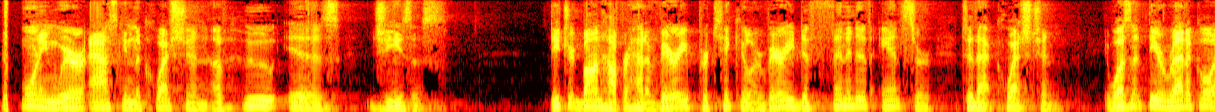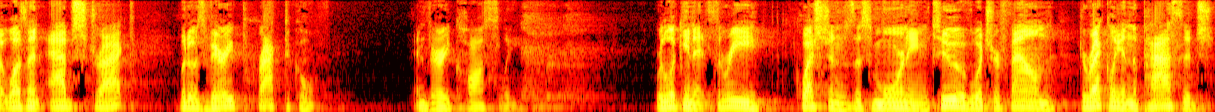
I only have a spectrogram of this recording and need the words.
This morning, we're asking the question of who is Jesus? Dietrich Bonhoeffer had a very particular, very definitive answer to that question. It wasn't theoretical, it wasn't abstract, but it was very practical and very costly. We're looking at three questions this morning, two of which are found directly in the passage.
